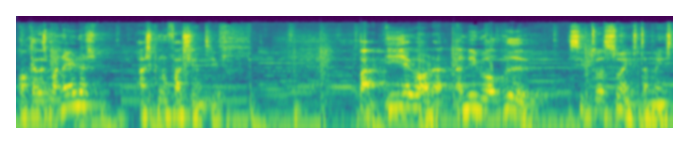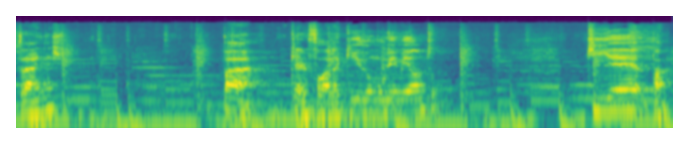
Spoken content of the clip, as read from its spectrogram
Qualquer das maneiras, acho que não faz sentido. Pá, e agora, a nível de situações também estranhas, pá, quero falar aqui de um movimento que é, pá,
